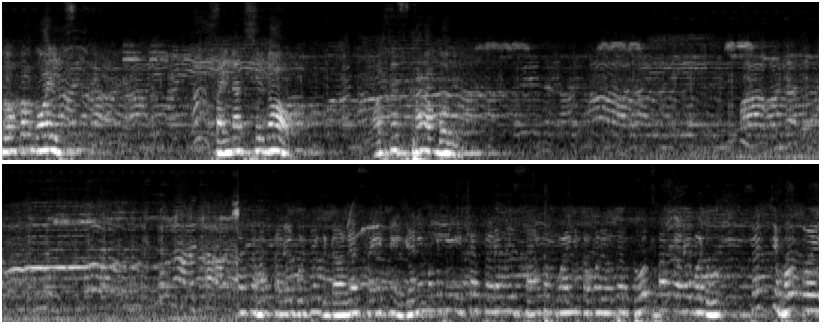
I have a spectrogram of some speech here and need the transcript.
Local boys Sainath Shirgaon versus Kharamboli हा चढाईपटू डाव्या साईडने ज्याने मग एका चढाईमध्ये सात पॉईंट कमवले होता तोच हा चढाईपटू सज्ज होतोय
